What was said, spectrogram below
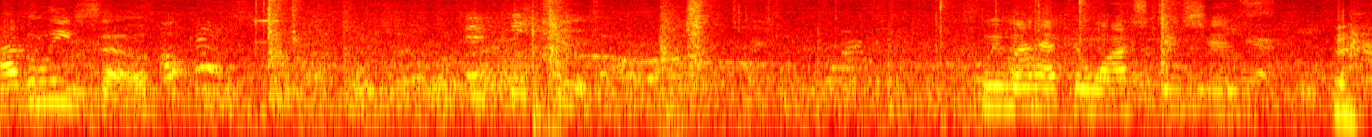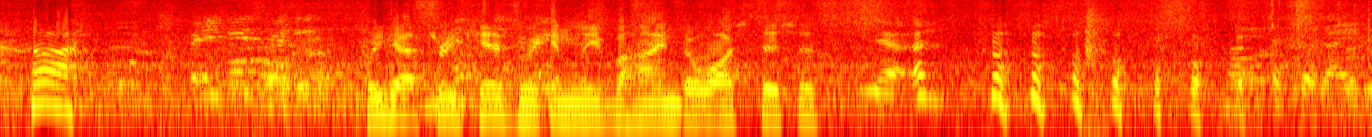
I believe so. Okay. Fifty-two. We might have to wash dishes. We got three kids we can leave behind to wash dishes. Yeah. Hey,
